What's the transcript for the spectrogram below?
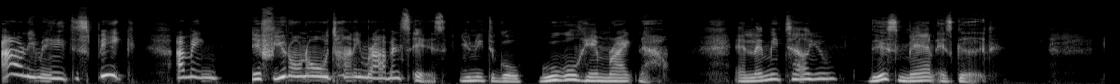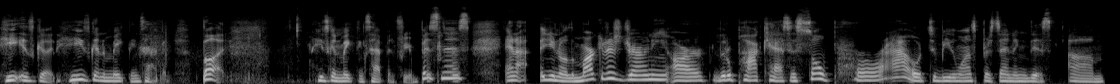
I don't even need to speak. I mean, if you don't know who Tony Robbins is, you need to go Google him right now. And let me tell you, this man is good. He is good. He's going to make things happen. But he's going to make things happen for your business. And, I, you know, the Marketer's Journey, our little podcast, is so proud to be the ones presenting this, um,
